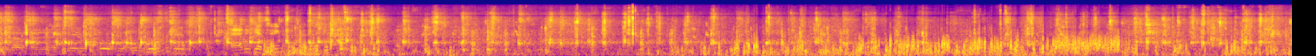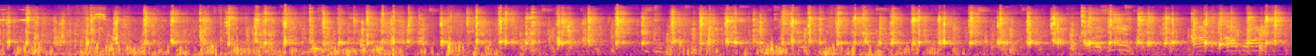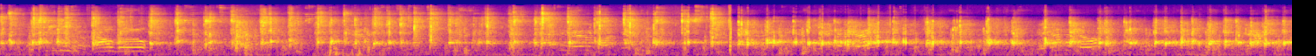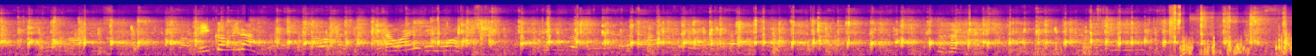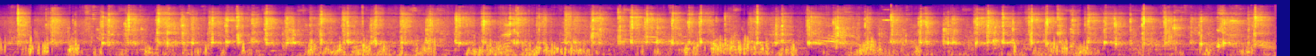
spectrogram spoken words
jo sådan, at det er nogle få robuste. Ja, det kan jeg tænke. Nico, mira. ¿Está guay? Ajá.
